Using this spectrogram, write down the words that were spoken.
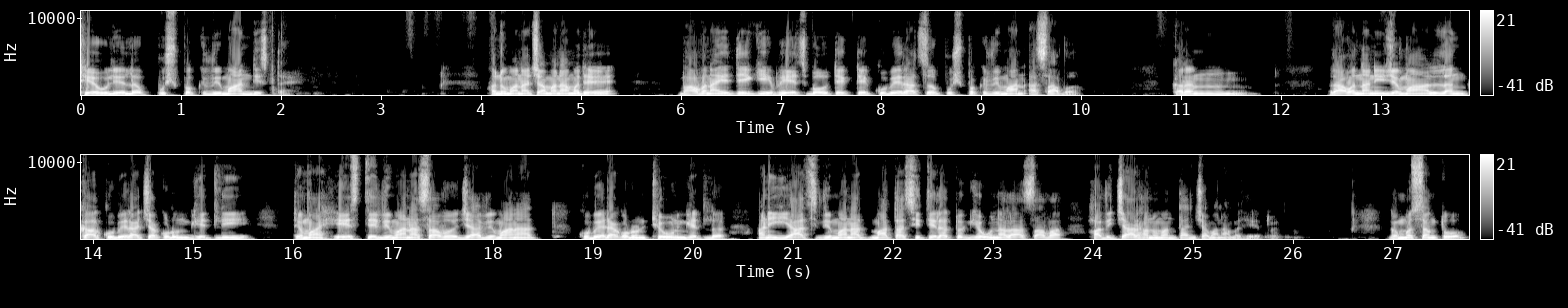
ठेवलेलं पुष्पक विमान दिसत आहे हनुमानाच्या मनामध्ये भावना येते की हेच बहुतेक ते कुबेराचं पुष्पक विमान असावं. कारण रावणाने जेव्हा लंका कुबेराच्याकडून घेतली तेव्हा हेच ते विमान असावं ज्या विमानात कुबेराकडून ठेवून घेतलं आणि याच विमानात माता सीतेला तो घेऊन आला असावा हा विचार हनुमंतांच्या मनामध्ये येतोय. गंमत सांगतो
